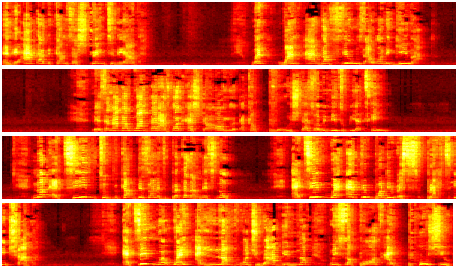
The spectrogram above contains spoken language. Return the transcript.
And the other becomes a strength to the other. When one other feels, I want to give up. There's another one that has got extra oil that can push. That's why we need to be a team. Not a team to become this one is better than this. No. A team where everybody respects each other. A team where, where I love what you have, you love, we support, I push you,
